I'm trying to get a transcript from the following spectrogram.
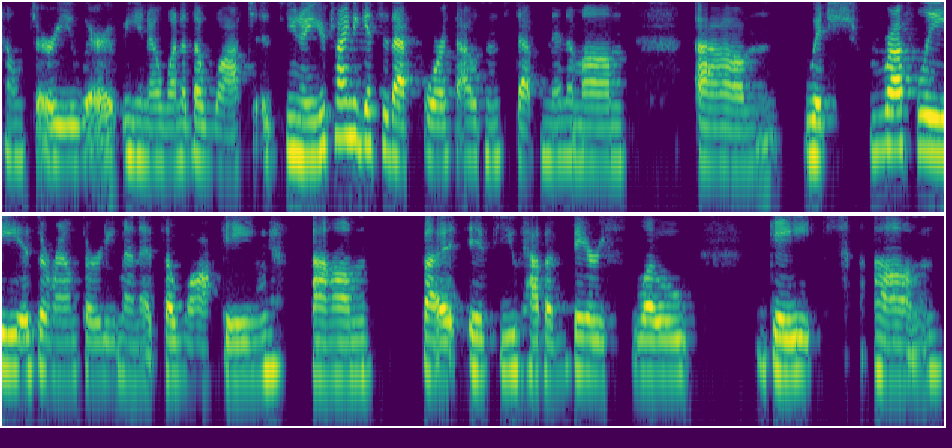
counter, you wear you know one of the watches. You know, you're trying to get to that 4,000 step minimum, um, which roughly is around 30 minutes of walking. Um, but if you have a very slow gait, um,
